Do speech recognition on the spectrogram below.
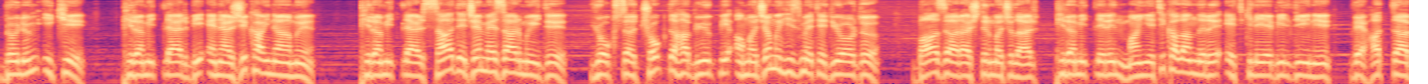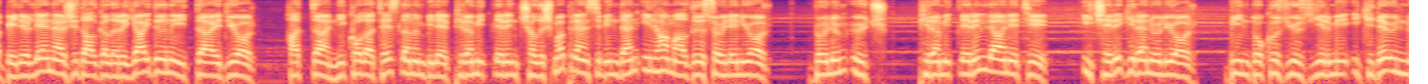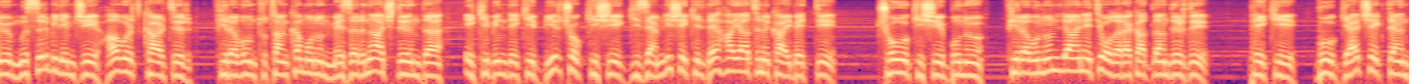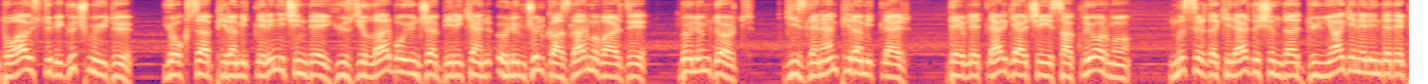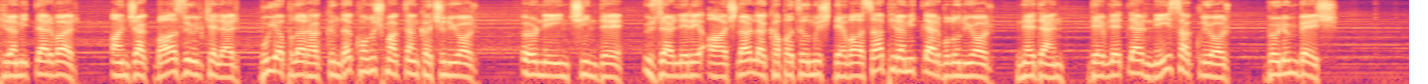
Bölüm 2 Piramitler bir enerji kaynağı mı? Piramitler sadece mezar mıydı yoksa çok daha büyük bir amaca mı hizmet ediyordu? Bazı araştırmacılar piramitlerin manyetik alanları etkileyebildiğini ve hatta belirli enerji dalgaları yaydığını iddia ediyor. Hatta Nikola Tesla'nın bile piramitlerin çalışma prensibinden ilham aldığı söyleniyor. Bölüm 3 Piramitlerin laneti İçeri giren ölüyor. 1922'de ünlü Mısır bilimci Howard Carter, Firavun Tutankamon'un mezarını açtığında ekibindeki birçok kişi gizemli şekilde hayatını kaybetti. Çoğu kişi bunu Firavun'un laneti olarak adlandırdı. Peki bu gerçekten doğaüstü bir güç müydü? Yoksa piramitlerin içinde yüzyıllar boyunca biriken ölümcül gazlar mı vardı? Bölüm 4 Gizlenen piramitler. Devletler gerçeği saklıyor mu? Mısır'dakiler dışında dünya genelinde de piramitler var. Ancak bazı ülkeler bu yapılar hakkında konuşmaktan kaçınıyor. Örneğin Çin'de üzerleri ağaçlarla kapatılmış devasa piramitler bulunuyor. Neden? Devletler neyi saklıyor? Bölüm 5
